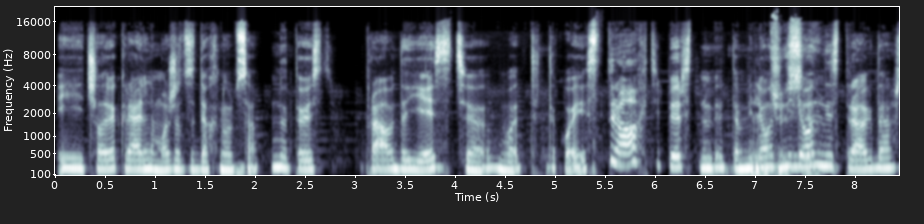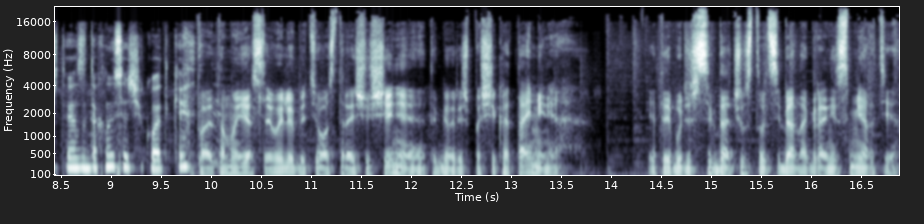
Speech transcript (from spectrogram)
и человек реально может задохнуться. Ну, то есть правда есть э, вот такой страх теперь, ну, там миллион, миллионный страх, да, что я задохнусь от щекотки. Поэтому, если вы любите острые ощущения, ты говоришь, пощекотай меня, и ты будешь всегда чувствовать себя на грани смерти.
